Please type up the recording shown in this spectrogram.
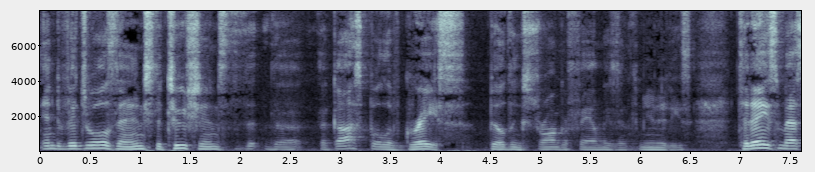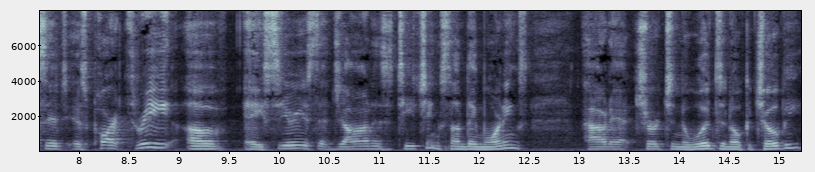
individuals and institutions the, the, the, gospel of grace, building stronger families and communities. Today's message is part three of a series that John is teaching Sunday mornings out at Church in the Woods in Okeechobee,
